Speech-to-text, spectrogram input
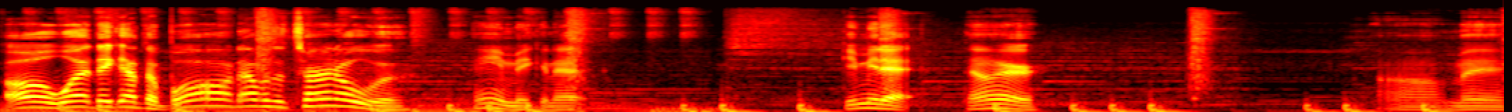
Oh, what? They got the ball? That was a turnover. He ain't making that. Give me that. Down here. Oh, man.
